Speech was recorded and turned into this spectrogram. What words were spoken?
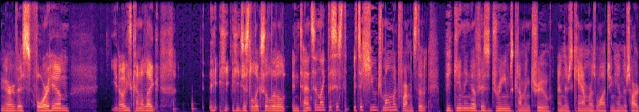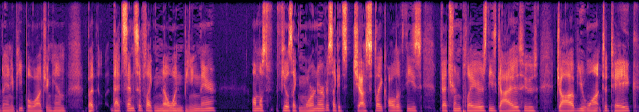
Yeah. nervous for him. You know he's kind of like he, he just looks a little intense and like this is the, it's a huge moment for him. It's the beginning of his dreams coming true and there's cameras watching him there's hardly any people watching him but that sense of like no one being there almost feels like more nervous. Like it's just like all of these veteran players these guys whose job you want to take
